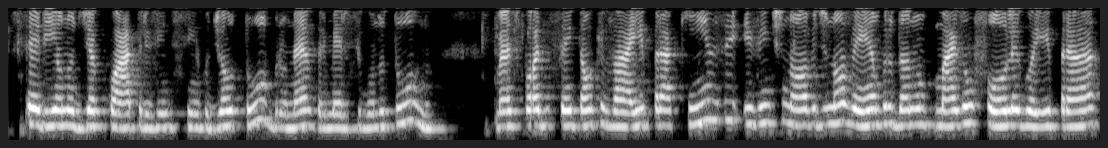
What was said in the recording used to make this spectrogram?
seriam no dia 4 e 25 de outubro, né? Primeiro e segundo turno, mas pode ser então que vai para 15 e 29 de novembro, dando mais um fôlego aí para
